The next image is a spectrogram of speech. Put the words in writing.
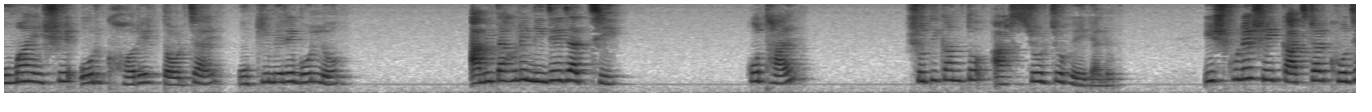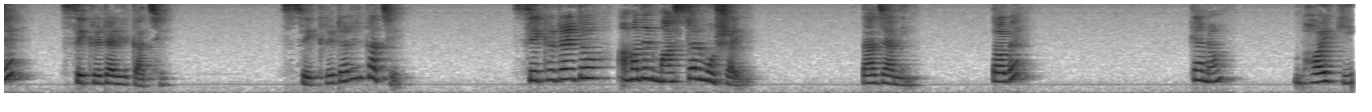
উমা এসে ওর ঘরের দরজায় উঁকি মেরে বলল, আমি তাহলে নিজেই যাচ্ছি। কোথায়? সতীকান্ত আশ্চর্য হয়ে গেল। স্কুলে সেই কাজটার খোঁজে সেক্রেটারির কাছে। সেক্রেটারির কাছে? সেক্রেটারি তো আমাদের মাস্টার মশাই, তা জানি। তবে কেন? ভয় কি?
